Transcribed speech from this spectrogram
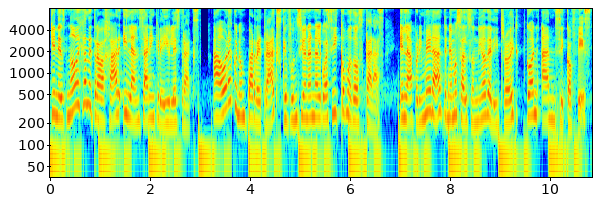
quienes no dejan de trabajar y lanzar increíbles tracks. Ahora con un par de tracks que funcionan algo así como dos caras. En la primera tenemos al sonido de Detroit con I'm Sick of This,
